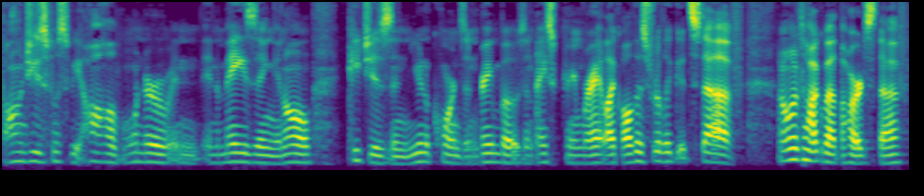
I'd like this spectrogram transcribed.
following Jesus supposed to be all wonder and, and, amazing and all peaches and unicorns and rainbows and ice cream, right? Like all this really good stuff. I don't want to talk about the hard stuff.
